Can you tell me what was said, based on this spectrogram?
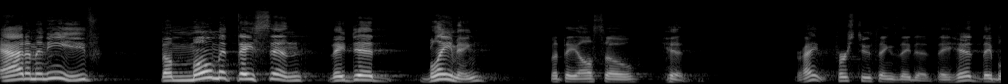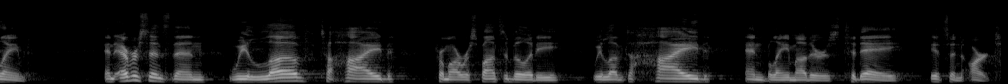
Adam and Eve, the moment they sinned, they did blaming, but they also hid. Right? First two things they did they hid, they blamed. And ever since then, we love to hide from our responsibility. We love to hide and blame others. Today, it's an art.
